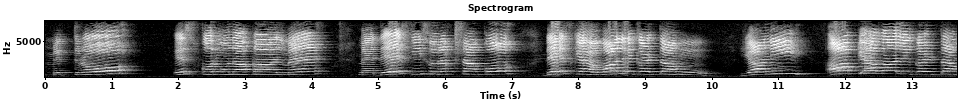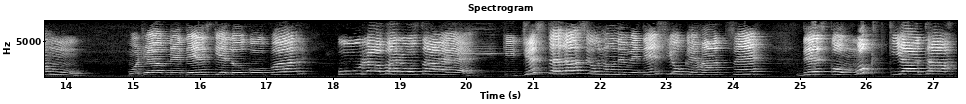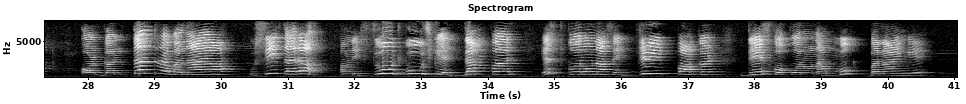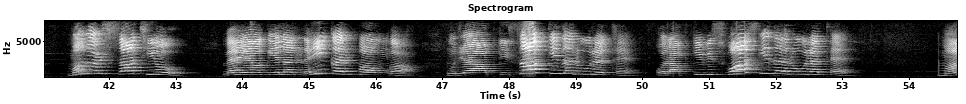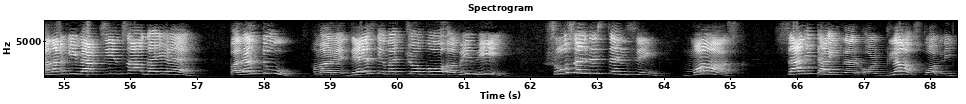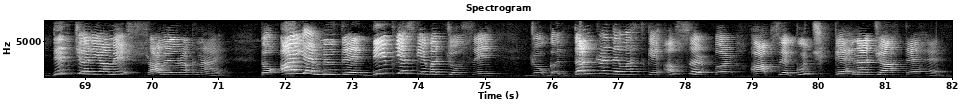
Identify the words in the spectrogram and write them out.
मित्रों, इस कोरोना काल में मैं देश की सुरक्षा को देश के हवाले करता हूँ। यानी आपके हवाले करता हूँ। मुझे अपने देश के लोगों पर पूरा भरोसा है कि जिस तरह से उन्होंने विदेशियों के हाथ से देश को मुक्त किया था और गणतंत्र बनाया उसी तरह हमने सूझबूझ के दम पर इस कोरोना से जीत पाकर देश को कोरोना मुक्त बनाएँगे। मगर साथियों, मैं यह अकेला नहीं कर पाऊँगा। मुझे आपकी साथ की ज़रूरत है और आपकी विश्वास की ज़रूरत है। माना कि वैक्सीन आ गई है, परंतु हमारे देश और ग्लव्स को अपनी दिनचर्या में शामिल रखना है। तो आइए मिलते हैं डीपीएस के बच्चों से, जो गणतंत्र दिवस के अवसर पर आपसे कुछ कहना चाहते हैं।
